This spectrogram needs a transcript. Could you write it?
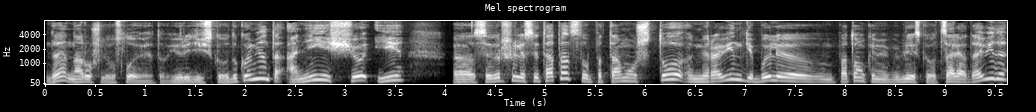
да, нарушили условия этого юридического документа, они еще и э, совершили святотатство, потому что мировинги были потомками библейского царя Давида,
